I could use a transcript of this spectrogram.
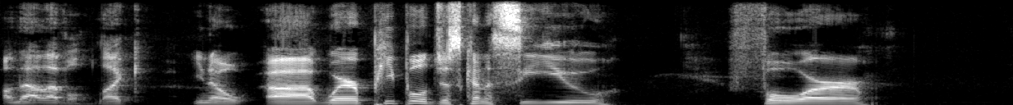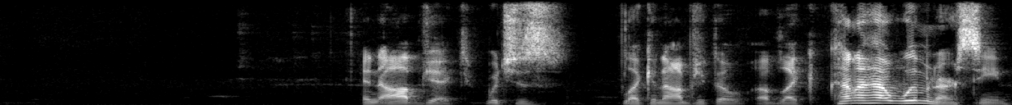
On that level, like you know, uh, where people just kind of see you for an object, which is like an object of, of like kind of how women are seen.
